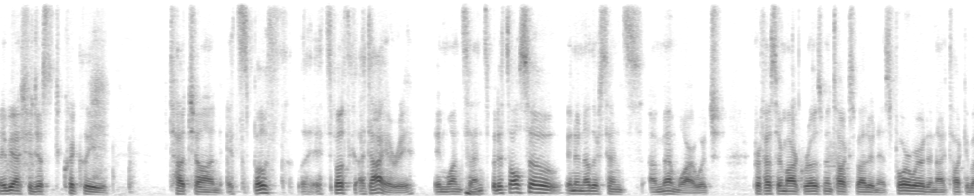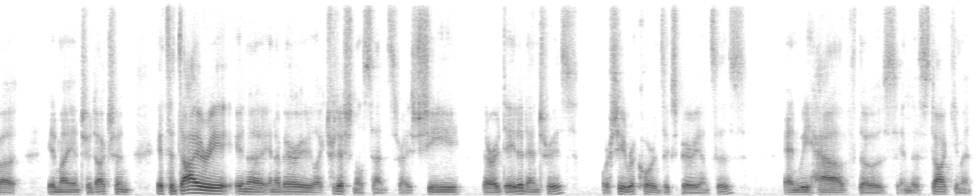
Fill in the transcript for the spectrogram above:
maybe I should just quickly touch on it's both it's both a diary in one mm-hmm. sense but it's also in another sense a memoir which professor mark roseman talks about in his foreword and i talk about in my introduction. It's a diary in a in a very like traditional sense right? She there are dated entries where she records experiences and we have those in this document.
